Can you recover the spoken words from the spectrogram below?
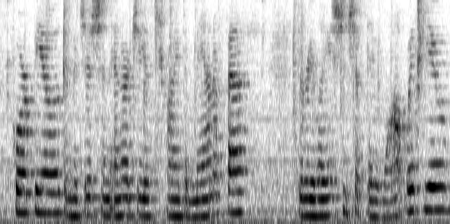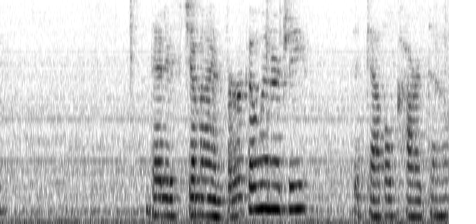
Scorpio, the magician energy is trying to manifest the relationship they want with you. That is Gemini and Virgo energy. The devil card though.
